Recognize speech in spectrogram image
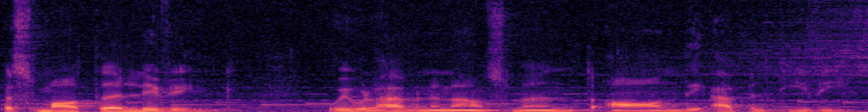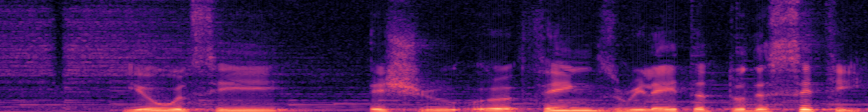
a smarter living. We will have an announcement on the Apple TV. You will see issue, uh, things related to the city,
